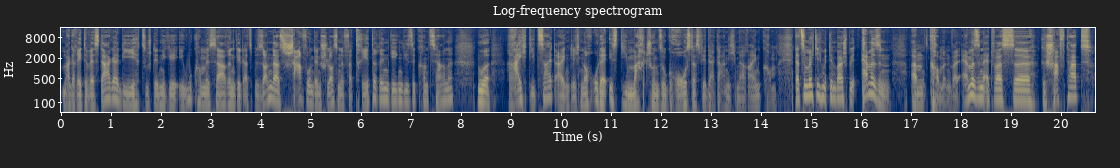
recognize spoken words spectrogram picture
Margarete Vestager, die zuständige EU-Kommissarin, gilt als besonders scharfe und entschlossene Vertreterin gegen diese Konzerne. Nur reicht die Zeit eigentlich noch oder ist die Macht schon so groß, dass wir da gar nicht mehr reinkommen? Dazu möchte ich mit dem Beispiel Amazon ähm, kommen, weil Amazon etwas äh, geschafft hat,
